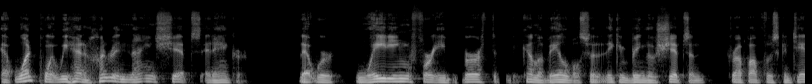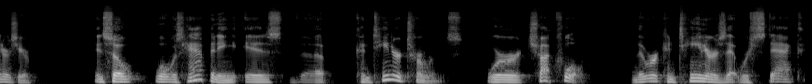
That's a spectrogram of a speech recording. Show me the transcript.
at one point we had 109 ships at anchor that were waiting for a berth to become available so that they can bring those ships and drop off those containers here. And so what was happening is the container terminals were chock full. There were containers that were stacked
